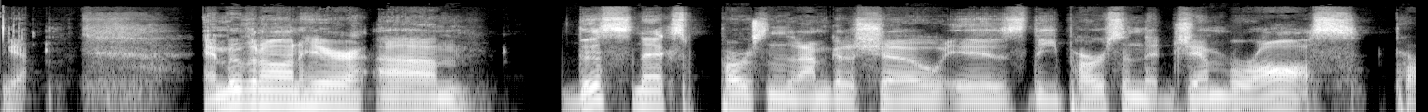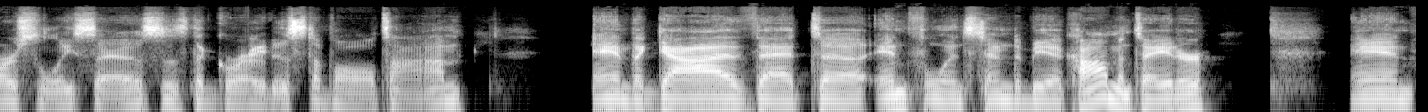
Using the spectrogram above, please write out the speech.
Yeah. And moving on here, um, this next person that I'm going to show is the person that Jim Ross personally says is the greatest of all time, and the guy that uh, influenced him to be a commentator. And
